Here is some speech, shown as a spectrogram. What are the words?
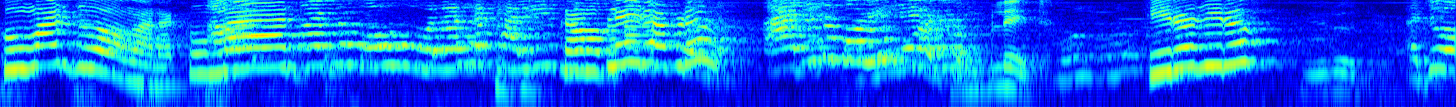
કુમાર જુઓ અમારા. કુમાર. કુમાર તો બહુ બોલે છે ખાલી કમ્પ્લીટ આપણું? બોલવું કમ્પ્લીટ જીરો જીરો જો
